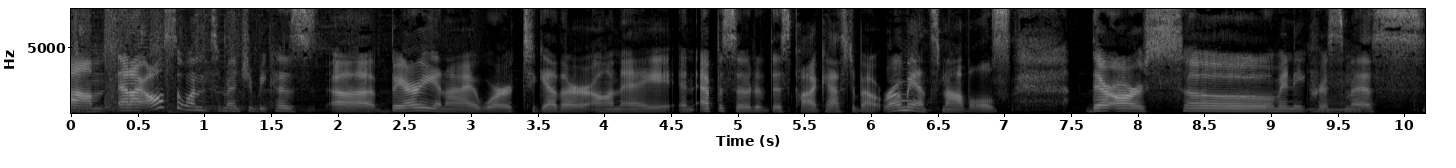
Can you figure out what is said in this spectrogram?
Um, and I also wanted to mention because uh, Barrie and I were together on a an episode of this podcast about romance novels. There are so many Christmas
